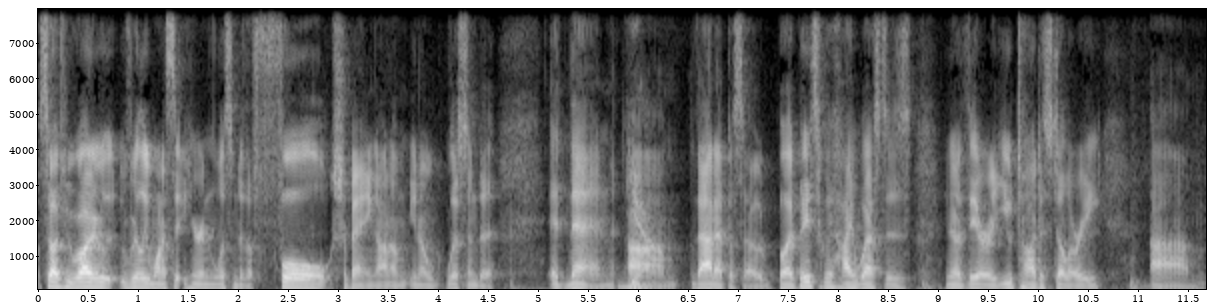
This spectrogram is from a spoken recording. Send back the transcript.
so if you really, really want to sit here and listen to the full shebang on them, you know, listen to it then. Yeah. Um, that episode. But basically, High West is, you know, they're a Utah distillery, um,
